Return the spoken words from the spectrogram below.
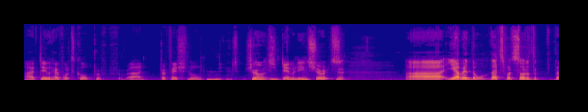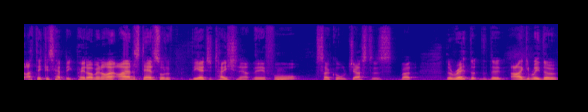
uh, do have what's called prof- uh, professional Insurance. indemnity insurance. Yeah. Uh, yeah, I mean the, that's what sort of the, the, I think is happening, Peter. I mean, I, I understand sort of the agitation out there for so-called justice, but the, re- the, the arguably the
